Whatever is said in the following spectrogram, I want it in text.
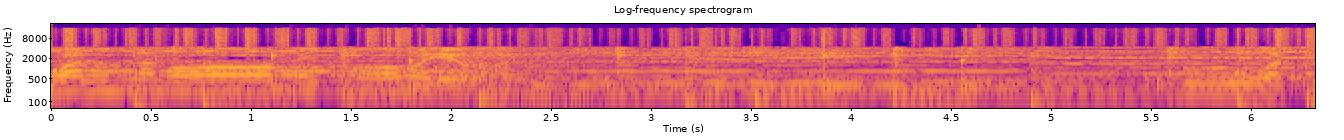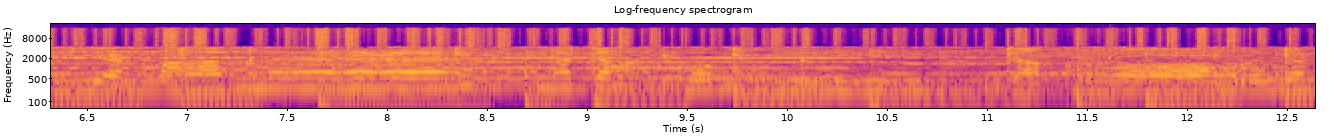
วลละออให้คอยรักพี่บวชเรียนมาแล้ว จ๊ะคนดีจะครองเรือน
